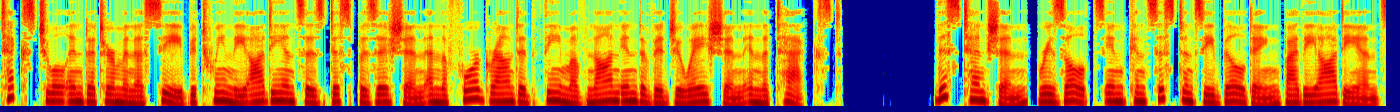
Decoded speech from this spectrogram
textual indeterminacy between the audience's disposition and the foregrounded theme of non-individuation in the text. This tension, results in consistency building by the audience,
